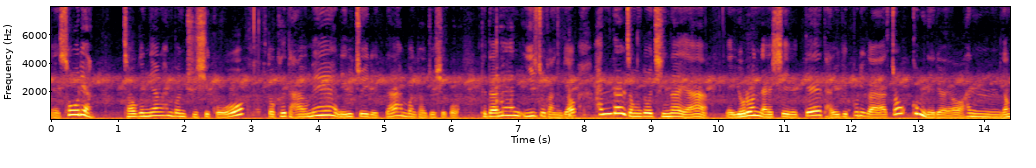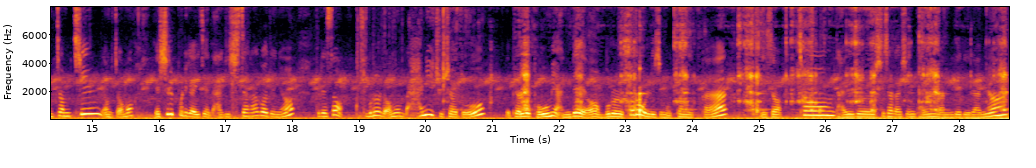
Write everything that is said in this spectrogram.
예, 소량 적은 양 한 번 주시고 또 그 다음에 한 일주일 있다 한 번 더 주시고 그 다음에 한 2주 간격 한 달 정도 지나야 예, 요런 날씨일 때 다육이 뿌리가 조금 내려요. 한 0.7, 0.5 예, 실뿌리가 이제 나기 시작하거든요. 그래서 물을 너무 많이 주셔도 별로 도움이 안 돼요. 물을 끌어올리지 못하니까. 그래서 처음 다육을 시작하신 다육남들이라면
